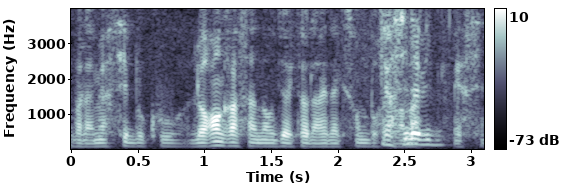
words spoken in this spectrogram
Voilà, merci beaucoup. Laurent Grassin, donc directeur de la rédaction de Boursorama. Merci David. Merci.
